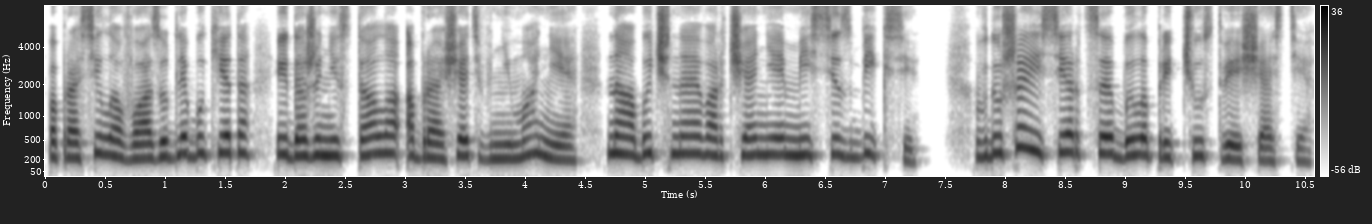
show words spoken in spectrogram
попросила вазу для букета и даже не стала обращать внимание на обычное ворчание миссис Бикси. В душе и сердце было предчувствие счастья.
